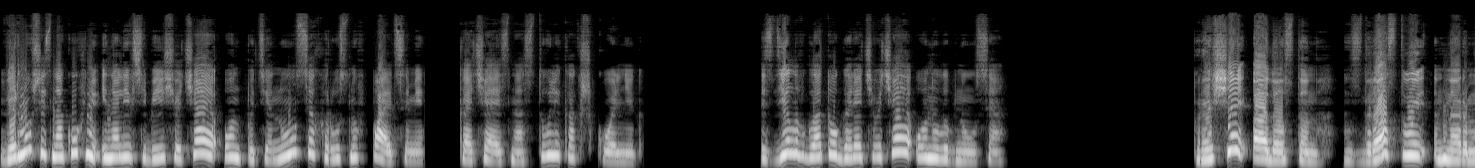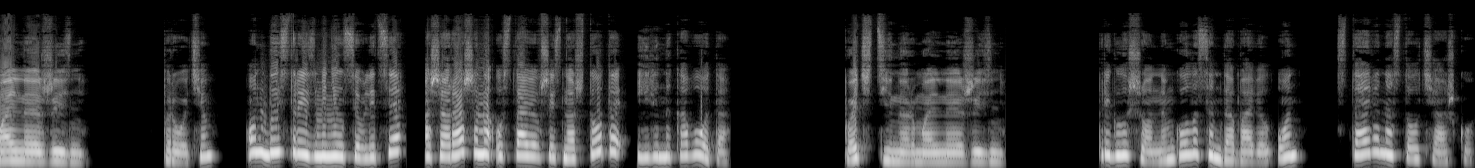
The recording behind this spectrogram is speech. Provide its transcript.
Вернувшись на кухню и налив себе еще чая, он потянулся, хрустнув пальцами, качаясь на стуле, как школьник. Сделав глоток горячего чая, он улыбнулся. «Прощай, Адлстон! Здравствуй, нормальная жизнь!» Впрочем, он быстро изменился в лице, ошарашенно уставившись на что-то или на кого-то. «Почти нормальная жизнь!» Приглушенным голосом добавил он, ставя на стол чашку.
